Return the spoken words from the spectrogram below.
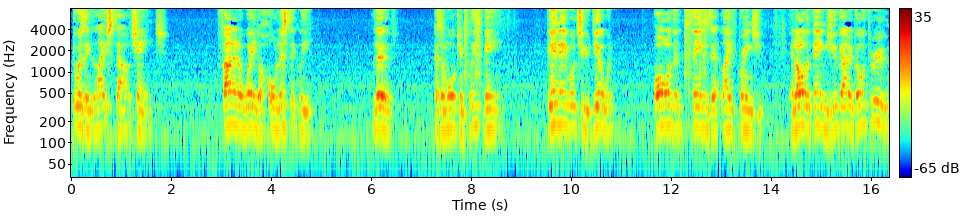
It was a lifestyle change. Finding a way to holistically live as a more complete being. Being able to deal with all the things that life brings you and all the things you got to go through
